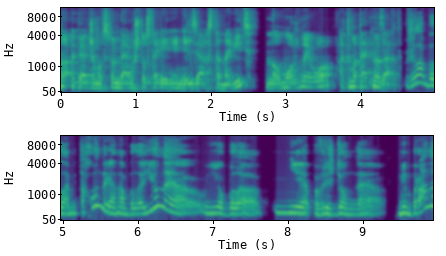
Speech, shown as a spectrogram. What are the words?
Но опять же мы вспоминаем, что старение нельзя остановить, но можно его отмотать назад. Жила-была митохондрия, она была юная, у нее была неповрежденная мембрана,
